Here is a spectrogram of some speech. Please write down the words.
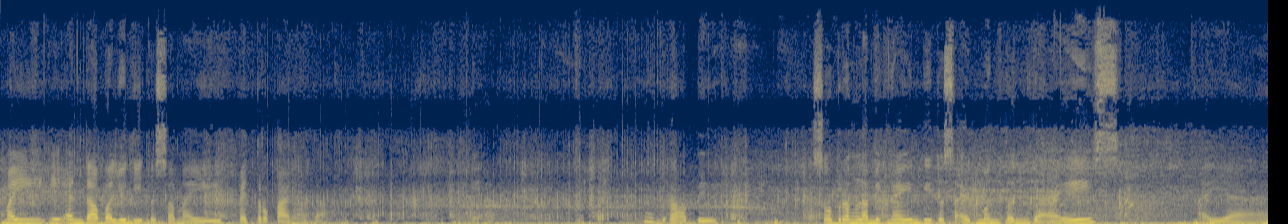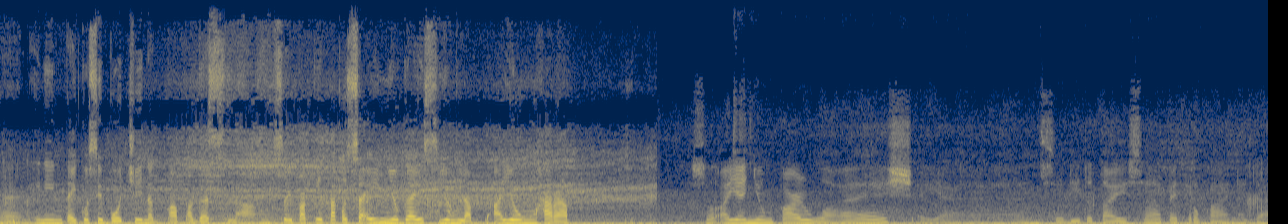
May A&W dito sa may Petro Canada. Ayan. Oh, grabe. Sobrang lamig ngayon dito sa Edmonton, guys. Ayan. Hinintay ko si Bochi, nagpapagas lang. So, ipakita ko sa inyo, guys, yung, lab, ah, yung harap. So, ayan yung car wash. Ayan. So, dito tayo sa Petro Canada.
